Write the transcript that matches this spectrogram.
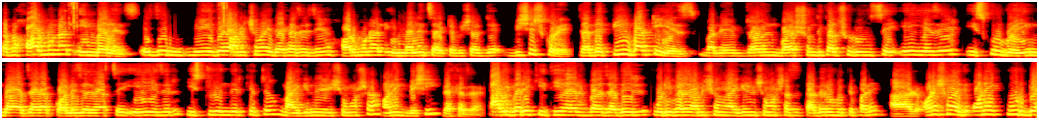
তারপর হরমোনাল ইমব্যালেন্স এই যে মেয়েদের অনেক সময় দেখা যায় যে হরমোনাল ইমব্যালেন্স একটা বিষয় যে বিশেষ করে যাদের পিউবার্টি এজ মানে যখন বয়স সন্ধিকাল শুরু হচ্ছে, এই এজের স্কুল গোয়িং বা যারা কলেজে যাচ্ছে, এই এজের স্টুডেন্টদের ক্ষেত্রেও মাইগ্রেনের এই সমস্যা অনেক বেশি দেখা যায়। পারিবারিক ইতিহাস বা যাদের পরিবারে অনেক সময় মাইগ্রেনের সমস্যা আছে, তাদেরও হতে পারে। আর অনেক সময় অনেক পূর্বে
